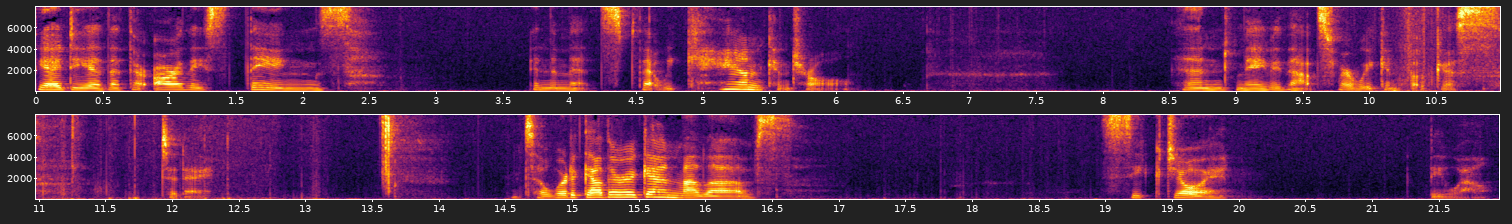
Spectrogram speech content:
the idea that there are these things in the midst that we can control and maybe that's where we can focus today. Until we're together again, my loves, seek joy. Be well.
